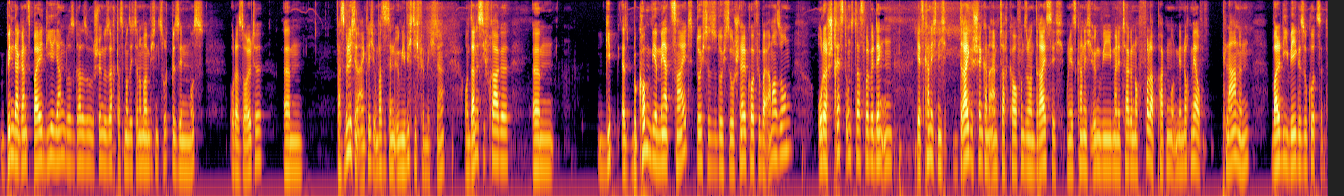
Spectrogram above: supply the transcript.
bin da ganz bei dir, Jan. Du hast gerade so schön gesagt, dass man sich da nochmal ein bisschen zurückbesinnen muss oder sollte. Ähm, was will ich denn eigentlich und was ist denn irgendwie wichtig für mich? Ne? Und dann ist die Frage, ähm, gibt, also bekommen wir mehr Zeit durch so, durch so Schnellkäufe bei Amazon oder stresst uns das, weil wir denken, jetzt kann ich nicht drei Geschenke an einem Tag kaufen, sondern 30. Und jetzt kann ich irgendwie meine Tage noch voller packen und mir noch mehr planen, weil die Wege so kurz sind.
